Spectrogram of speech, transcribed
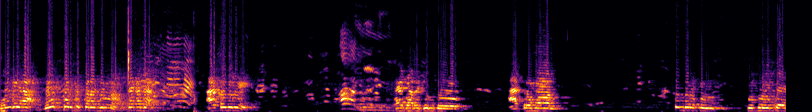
মরিহা গোল পরিশোধ করার জন্য দেখা যাক। আক্রমণে এবারে কিন্তু আক্রমণ। সুন্দর একটি সিচুয়েশন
